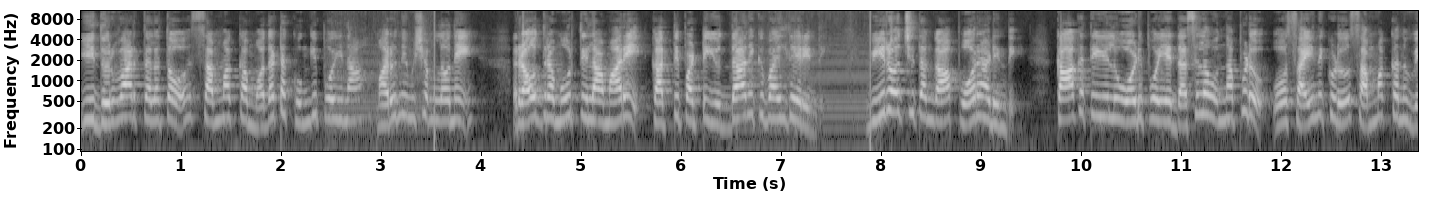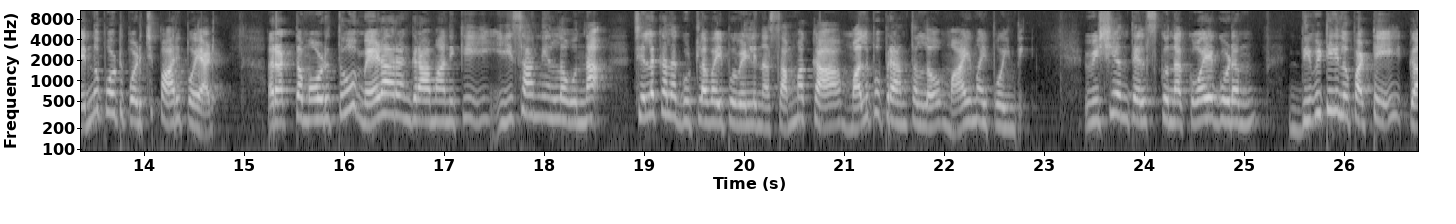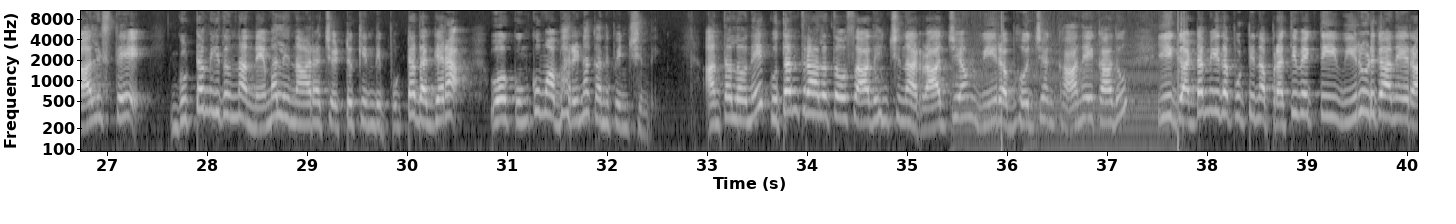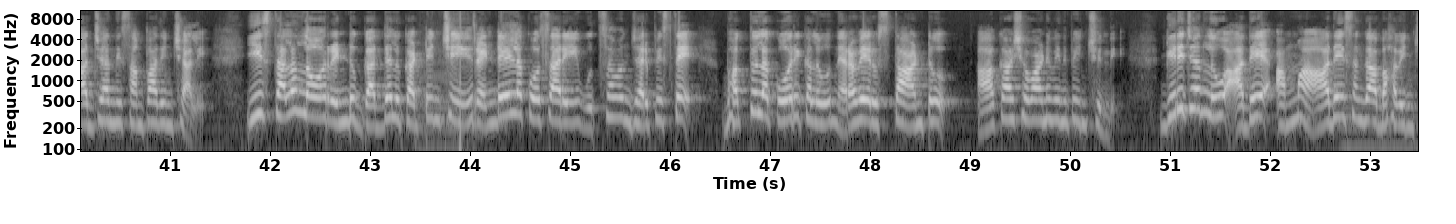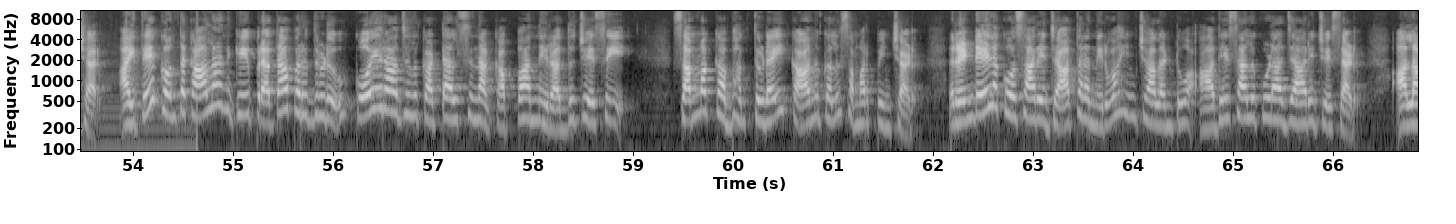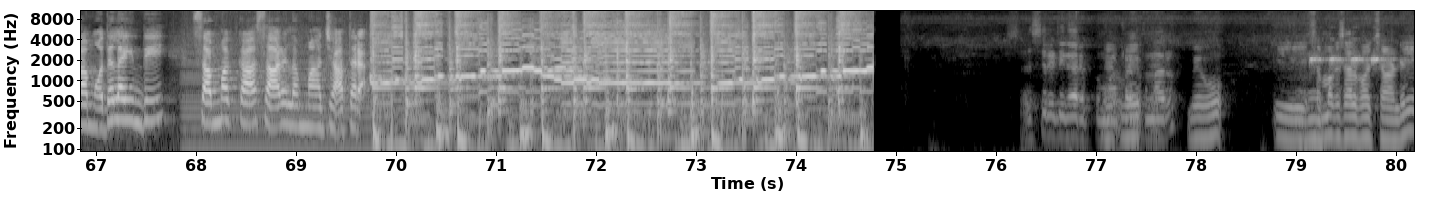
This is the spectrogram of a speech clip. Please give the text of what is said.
ఈ దుర్వార్తలతో సమ్మక్క మొదట కుంగిపోయినా మరు నిమిషంలోనే రౌద్రమూర్తిలా మారి కత్తిపట్టి యుద్ధానికి బయలుదేరింది. వీరోచితంగా పోరాడింది. కాకతీయులు ఓడిపోయే దశలో ఉన్నప్పుడు ఓ సైనికుడు సమ్మక్కను వెన్నుపోటు పొడిచి పారిపోయాడు. రక్తమోడుతూ మేడారం గ్రామానికి ఈశాన్యంలో ఉన్న చిలకల గుట్ల వైపు వెళ్ళిన సమ్మక్క మలుపు ప్రాంతంలో మాయమైపోయింది. విషయం తెలుసుకున్న కోయగూడెం దివిటీలు పట్టి గాలిస్తే గుట్ట మీదున్న నెమలి నార చెట్టు కింది పుట్ట దగ్గర ఓ కుంకుమ భరిణ కనిపించింది. అంతలోనే కుతంత్రాలతో సాధించిన రాజ్యం వీరభోజ్యం కానే కాదు ఈ గడ్డ మీద పుట్టిన ప్రతి వ్యక్తి వీరుడిగానే రాజ్యాన్ని సంపాదించాలి. ఈ స్థలంలో రెండు గద్దెలు కట్టించి రెండేళ్ళకోసారి ఉత్సవం జరిపిస్తే భక్తుల కోరికలు నెరవేరుస్తా అంటూ ఆకాశవాణి వినిపించింది. గిరిజనులు అదే అమ్మ ఆదేశంగా భావించారు. అయితే కొంతకాలానికి ప్రతాపరుద్రుడు కోయరాజులు కట్టాల్సిన కప్పాన్ని రద్దు చేసి సమ్మక్క భక్తుడై కానుకలు సమర్పించాడు. రెండేళ్ళకోసారి జాతర నిర్వహించాలంటూ ఆదేశాలు కూడా జారీ చేశాడు. అలా మొదలైంది సమ్మక్క సారలమ్మ జాతర. శశిరెడ్డి గారు ఇప్పుడు మాట్లాడుతున్నారు. మేము ఈ సమ్మక్క సాలమ్మ వచ్చామండి.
